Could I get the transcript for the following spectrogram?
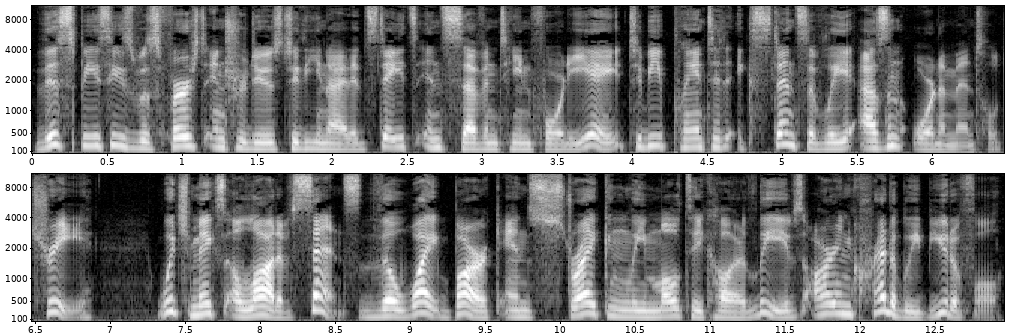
This species was first introduced to the United States in 1748 to be planted extensively as an ornamental tree. Which makes a lot of sense. The white bark and strikingly multicolored leaves are incredibly beautiful,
